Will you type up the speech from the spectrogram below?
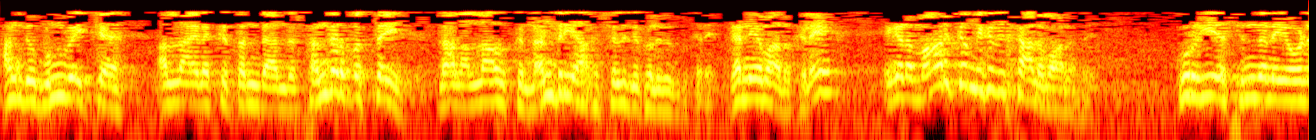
அங்கு முன்வைக்க அல்லாஹ் எனக்கு தந்த அந்த சந்தர்ப்பத்தை நான் அல்லாவுக்கு நன்றியாக செலுத்திக் கொள்கிறேன். கண்ணியமா இருக்கிறேன் எங்களோட மார்க்கம் மிக விசாலமானது. குறுகிய சிந்தனையோட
